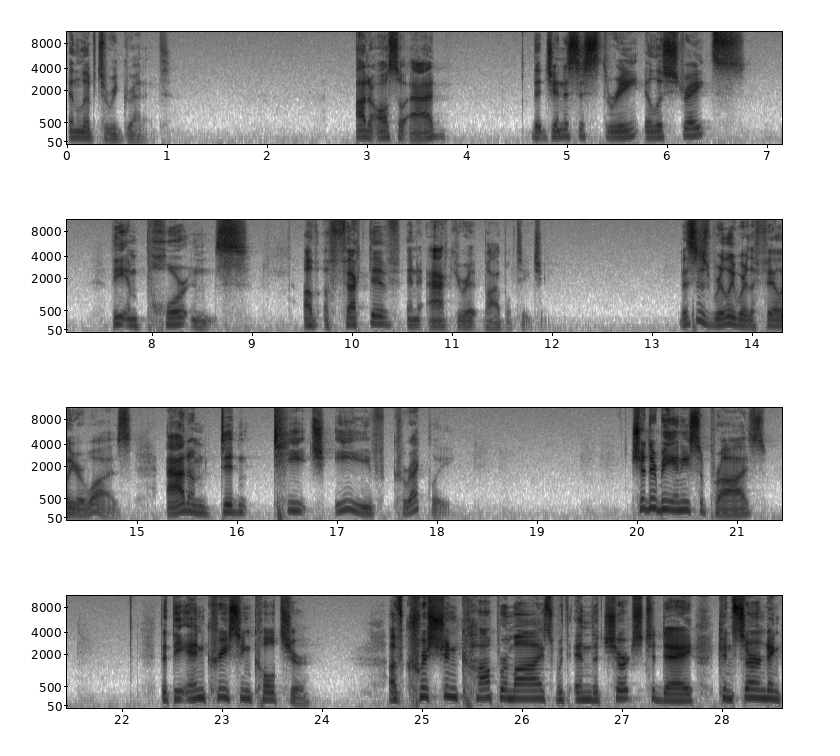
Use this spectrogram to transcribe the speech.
and live to regret it. I'd also add that Genesis 3 illustrates the importance of effective and accurate Bible teaching. This is really where the failure was. Adam didn't teach Eve correctly. Should there be any surprise that the increasing culture of Christian compromise within the church today concerning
